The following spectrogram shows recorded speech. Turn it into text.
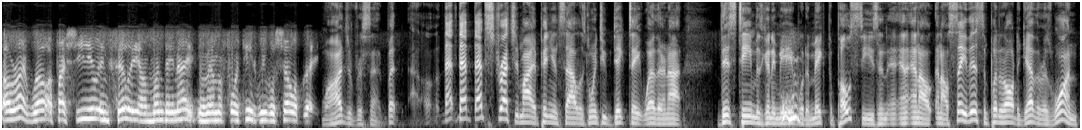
All right. Well, if I see you in Philly on Monday night, November 14th, we will celebrate. One hundred percent. But uh, that that that stretch, in my opinion, Sal, is going to dictate whether or not this team is going to be able to make the postseason. And, and I'll and I'll say this and put it all together as one.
